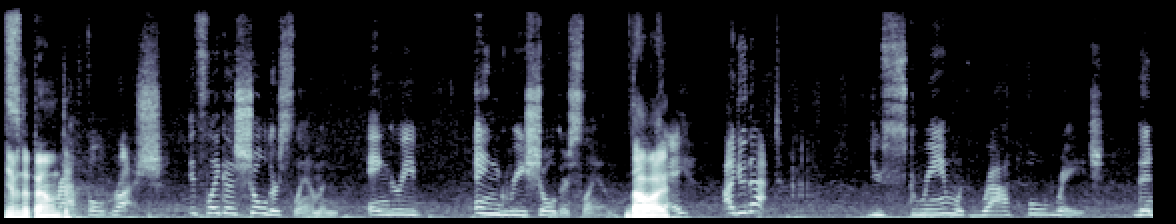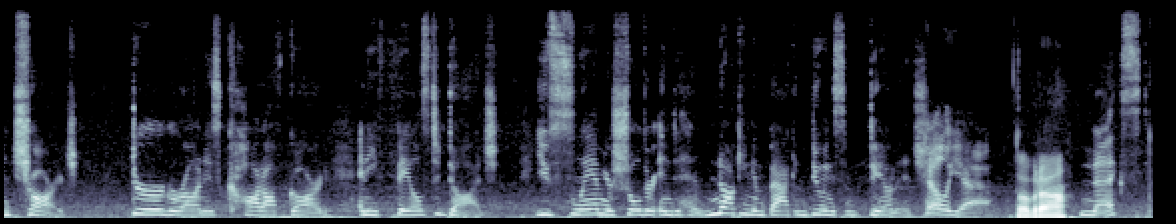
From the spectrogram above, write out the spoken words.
Gniewny pęd. It's like a shoulder slam, an angry, angry shoulder slam. Dawaj. I do that. You scream with wrathful rage, then charge. Durgaron is caught off guard, and he fails to dodge. You slam your shoulder into him, knocking him back and doing some damage. Hell yeah. Dobra. Next,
